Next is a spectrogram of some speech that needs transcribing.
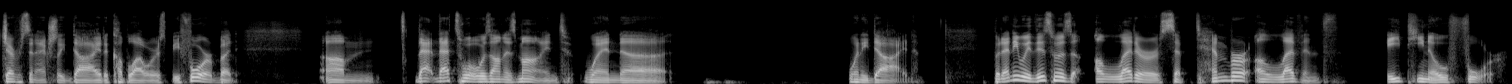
Jefferson actually died a couple hours before, but um, that that's what was on his mind when uh, when he died. But anyway, this was a letter September 11th, 1804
